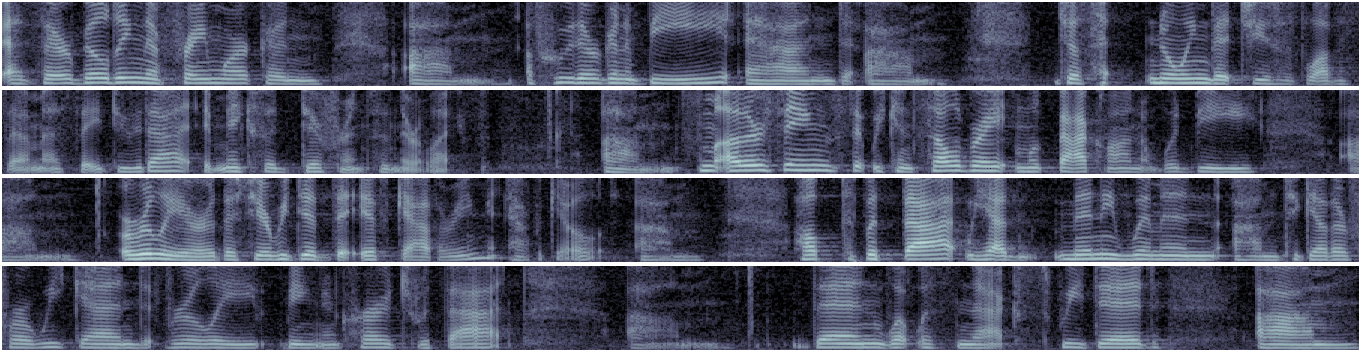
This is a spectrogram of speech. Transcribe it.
as they're building the framework and um, of who they're going to be and um, just knowing that Jesus loves them as they do that, it makes a difference in their life. Um, some other things that we can celebrate and look back on would be um, earlier this year we did the If Gathering. Abigail um, helped with that. We had many women um, together for a weekend, really being encouraged with that. Um, then what was next? We did um,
